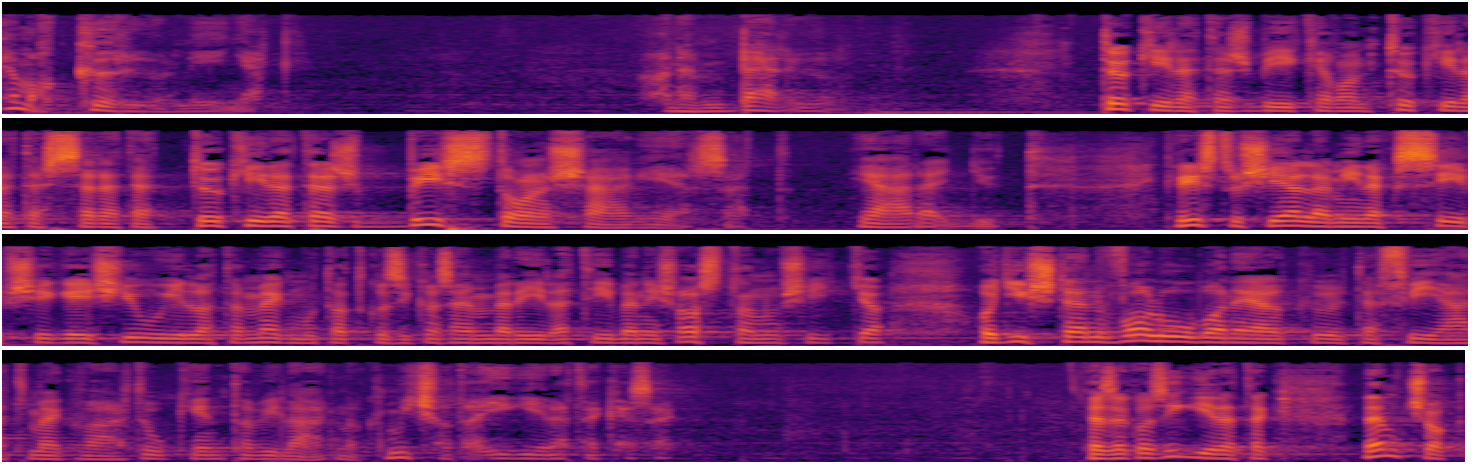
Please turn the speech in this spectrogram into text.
Nem a körülmények, hanem belül. Tökéletes béke van, tökéletes szeretet, tökéletes biztonságérzet jár együtt. Krisztus jellemének szépsége és jó illata megmutatkozik az ember életében, és azt tanúsítja, hogy Isten valóban elküldte fiát megváltóként a világnak. Micsoda ígéretek ezek? Ezek az ígéretek nem csak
